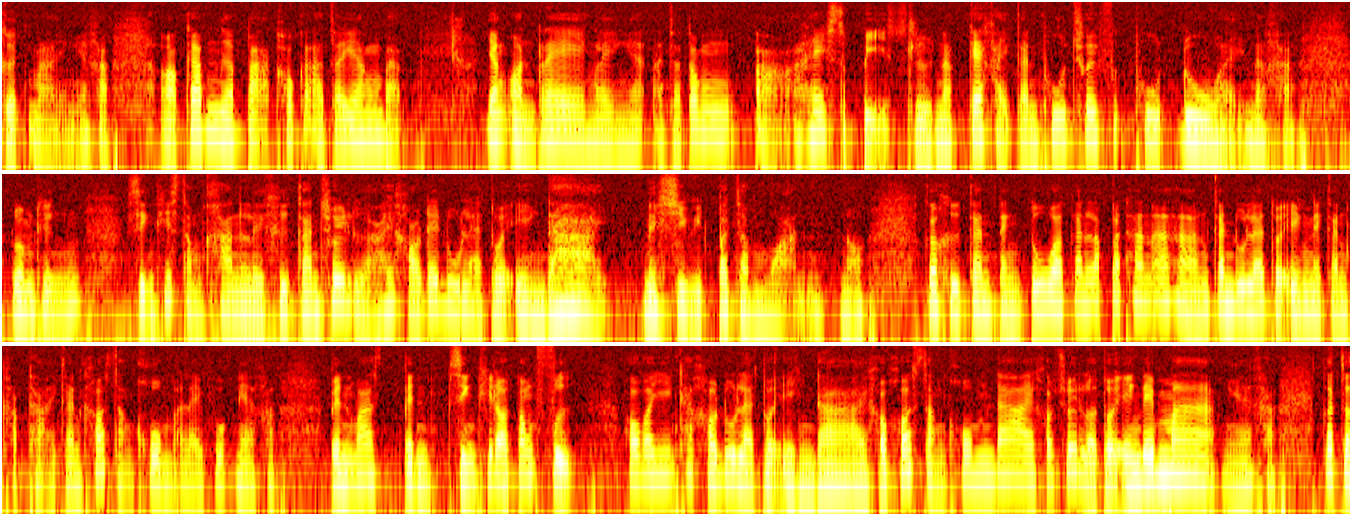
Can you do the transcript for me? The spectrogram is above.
เกิดมาอย่างเงี้ยค่ะอ่ากล้ามเนื้อปากเขาก็อาจจะยังแบบ ยังอ่อนแรงอะไรเงี้ยอาจจะต้องอให้สปีชหรือนักแก้ไขการพูดช่วยฝึกพูดด้วยนะคะ รวมถึงสิ่งที่สำคัญเลยคือการช่วยเหลือให้เขาได้ดูแลตัวเองได้ในชีวิตประจำวันเนาะก็คือการแต่งตัวการรับประทานอาหารการดูแลตัวเองในการขับถ่ายการเข้าสังคมอะไรพวกเนี้ยค่ะ เป็นว่าเป็นสิ่งที่เราต้องฝึก เพราะว่ายิ่งถ้าเขาดูแลตัวเองได้ เขาเข้าสังคมได้ เขาช่วยเหลือตัวเองได้มากเงี้ยค่ะ ก็จะ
